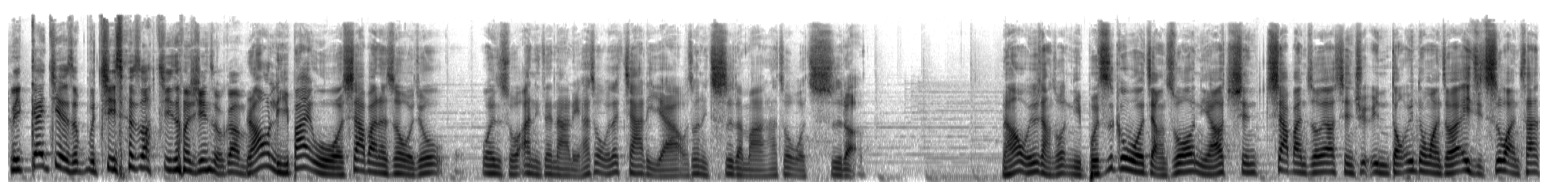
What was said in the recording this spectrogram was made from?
你该记的时候不记，这时候记那么清楚干嘛？然后礼拜五我下班的时候，我就问说啊，你在哪里？他说我在家里呀。我说你吃了吗？他说我吃了。然后我就想说，你不是跟我讲说你要先下班之后要先去运动，运动完之后要一起吃晚餐。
